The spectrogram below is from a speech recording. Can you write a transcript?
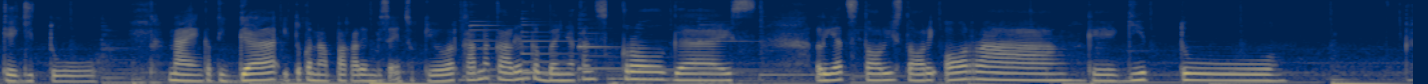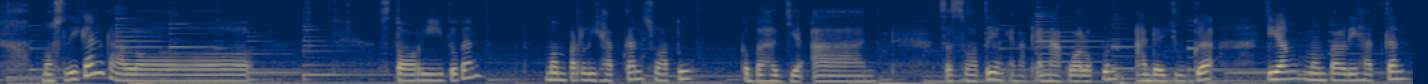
Kayak gitu Nah, yang ketiga itu kenapa kalian bisa insecure? Karena kalian kebanyakan scroll, guys. Lihat story-story orang kayak gitu. Mostly kan kalau story itu kan memperlihatkan suatu kebahagiaan, sesuatu yang enak-enak walaupun ada juga yang memperlihatkan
